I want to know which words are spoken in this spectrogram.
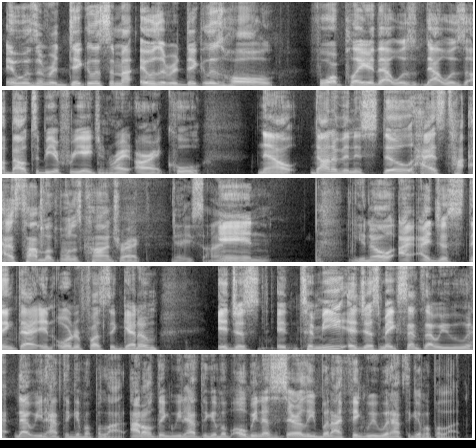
It was a ridiculous amount. It was a ridiculous haul for a player that was that was about to be a free agent, right? All right, cool. Now Donovan is still has ti has time left on his contract. Yeah, he signed. And you know, I, I just think that in order for us to get him, it just it to me it just makes sense that we would that we'd have to give up a lot. I don't think we'd have to give up Obi necessarily, but I think we would have to give up a lot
